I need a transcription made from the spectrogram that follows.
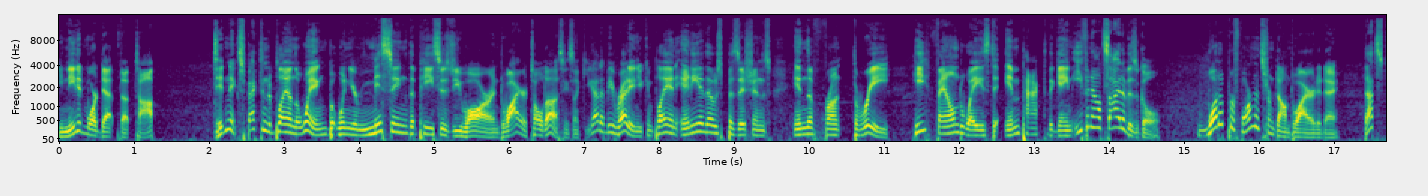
He needed more depth up top. Didn't expect him to play on the wing, but when you're missing the pieces you are, and Dwyer told us, he's like, you got to be ready, and you can play in any of those positions in the front three. He found ways to impact the game, even outside of his goal. What a performance from Dom Dwyer today. That's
